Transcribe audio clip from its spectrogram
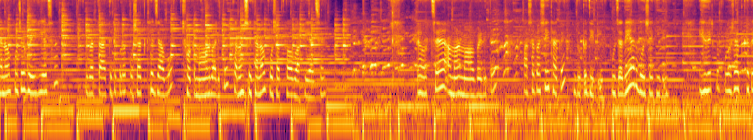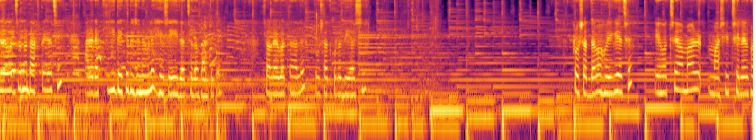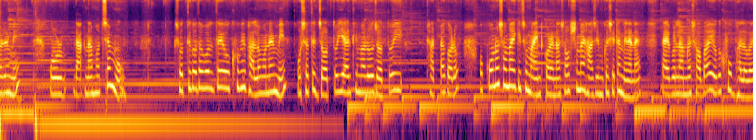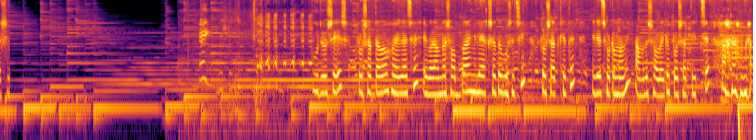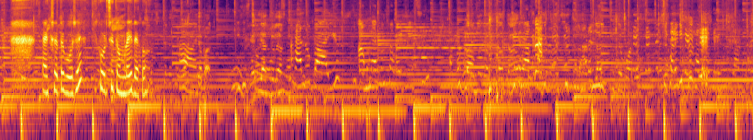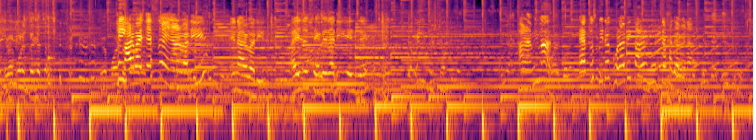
এখানেও পুজো হয়ে গিয়েছে। এবার তাড়াতাড়ি করে প্রসাদ খেয়ে যাব ছোট মামার বাড়িতে, কারণ সেখানেও প্রসাদ খাওয়া বাকি আছে। এটা হচ্ছে আমার মামার বাড়িতে। পাশাপাশিই থাকে দুটো দিদি, পূজা দি আর বৈশাখী দি। এদেরকে প্রসাদ খেতে যাওয়ার জন্য ডাকতে গেছি, আর এটা কি দেখে দুজনে মিলে হেসেই যাচ্ছে তখন থেকে। চলো এবার তাহলে প্রসাদগুলো দিয়ে আসি। প্রসাদ দেওয়া হয়ে গিয়েছে। এ হচ্ছে আমার মাসির ছেলের ঘরের মেয়ে। ওর ডাকনাম হচ্ছে মৌ। সত্যি কথা বলতে ও খুবই ভালো মনের মেয়ে। ওর সাথে যতই আর কি মারো, যতই ঠাট্টা করো, ও কোনো সময় কিছু মাইন্ড করে না। সব সময় হাসি মুখে সেটা মেনে নেয়। তাই বলে আমরা সবাই ওকে খুব ভালোবাসি। পুজো শেষ প্রসাদ দেওয়া হয়ে গেছে। এবার আমরা সবাই মিলে একসাথে বসেছি প্রসাদ খেতে। এই যে ছোটো মামি আমাদের সবাইকে প্রসাদ দিচ্ছে। আর আমরা একসাথে বসে কি করছি তোমরাই দেখো। হ্যালো আমরা এখন সবাই কার বাড়িতে এসছো? এনার বাড়ি। এনার বাড়ি। এই যে সেক্রেটারি এই যে। আর আমি এত স্পিডে ঘোরাবি, কারোর মুখ দেখা যাবে না।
